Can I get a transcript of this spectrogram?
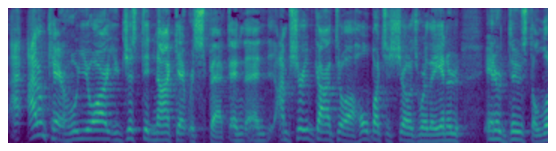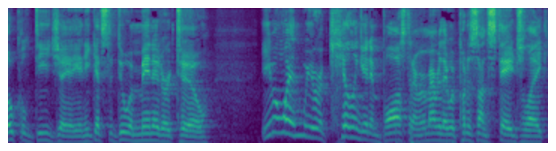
I, I, don't care who you are, you just did not get respect. And and I'm sure you've gone to a whole bunch of shows where they inter, introduced a local DJ and he gets to do a minute or two. Even when we were killing it in Boston, I remember they would put us on stage like,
